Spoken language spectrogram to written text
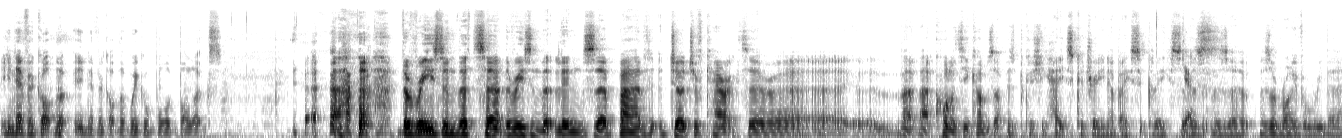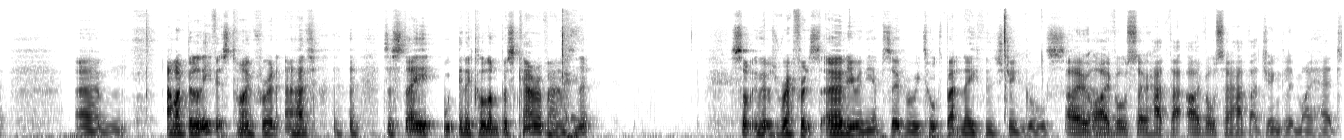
He never got the he never got the wiggle board bollocks. the reason that uh, the reason that Lynn's a bad judge of character uh, that that quality comes up is because she hates Katrina basically. So Yes. there's there's a there's a rivalry there. Um, and I believe it's time for an ad to stay in a Columbus caravan, isn't it? Something that was referenced earlier in the episode where we talked about Nathan's jingles. Oh, Um, I've also had that. I've also had that jingle in my head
